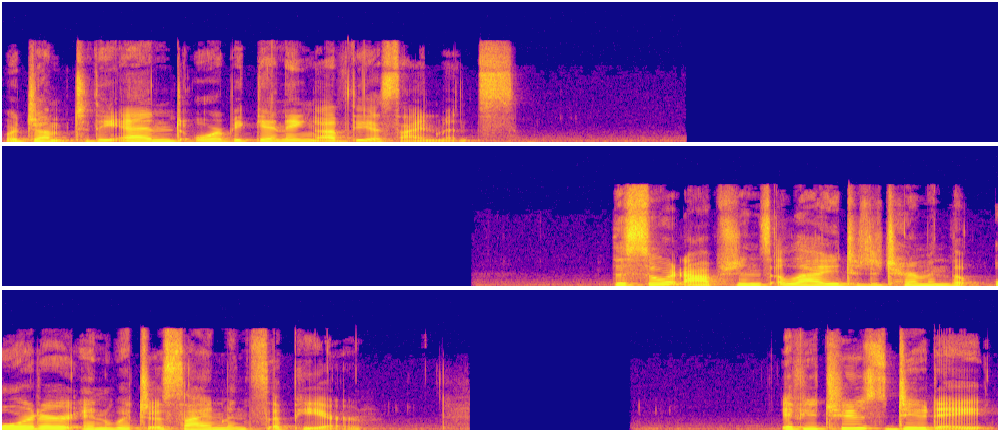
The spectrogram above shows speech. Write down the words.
or jump to the end or beginning of the assignments. The sort options allow you to determine the order in which assignments appear. If you choose due date,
